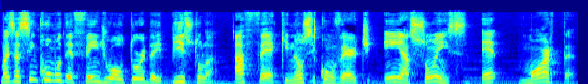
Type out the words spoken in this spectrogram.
Mas assim como defende o autor da epístola, a fé que não se converte em ações é morta.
